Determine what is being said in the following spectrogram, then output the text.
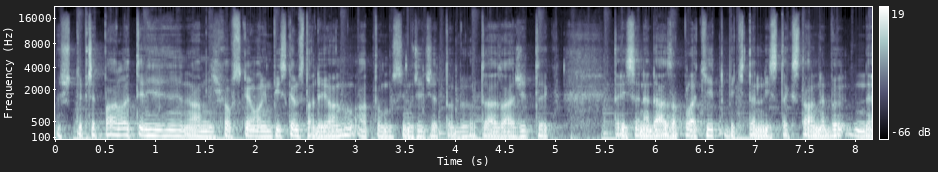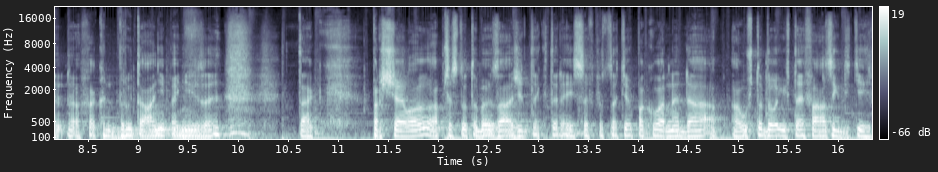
ještě před pár lety na Mnichovském olympijském stadionu a to musím říct, že to byl teda zážitek, který se nedá zaplatit, byť ten lístek stál nebo, ne, fakt brutální peníze, tak pršelo a přesto to byl zážitek, který se v podstatě opakovat nedá. A, a už to bylo i v té fázi, kdy ti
